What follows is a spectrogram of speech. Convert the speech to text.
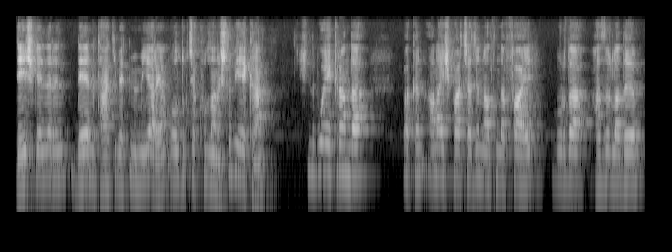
değişkenlerin değerini takip etmeme yarayan oldukça kullanışlı bir ekran. Şimdi bu ekranda bakın ana iş parçacığının altında fail, burada hazırladığım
